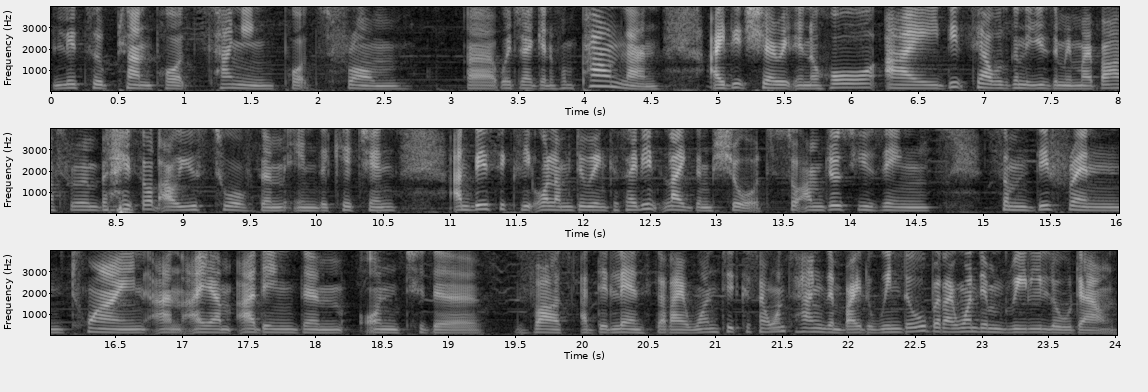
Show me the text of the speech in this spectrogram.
little plant pots, hanging pots from uh, where did I get them from? Poundland. I did share it in a haul. I did say I was going to use them in my bathroom, but I thought I'll use two of them in the kitchen. And basically, all I'm doing, because I didn't like them short, so I'm just using some different twine and I am adding them onto the vase at the length that I wanted because I want to hang them by the window, but I want them really low down.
